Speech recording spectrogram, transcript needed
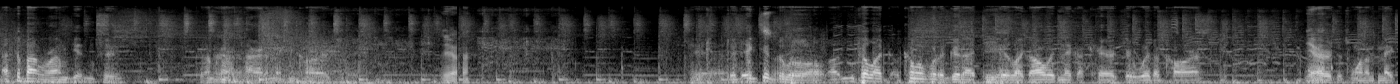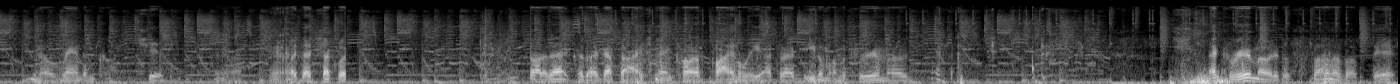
That's about where I'm getting to. I'm kind of tired of making cards. Yeah. Yeah, it, it gets a little until I come up with a good idea. Like I always make a character with a car. I Yeah. never just want to make you know random shit. You know, Yeah. like that Chuck. Thought of that because I got the Iceman car finally after I beat him on the career mode. that career mode is a son of a bitch.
